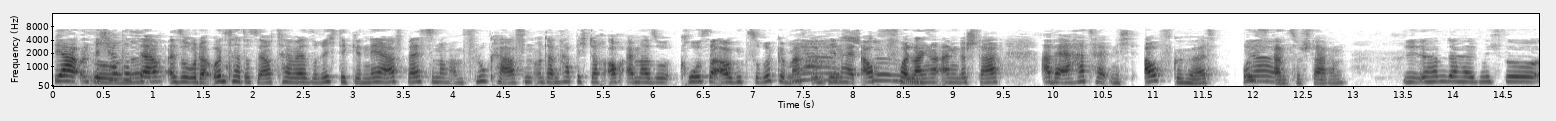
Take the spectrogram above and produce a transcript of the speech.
Ja, und So, ich hatte das ne? ja auch, also oder uns hat das ja auch teilweise richtig genervt, weißt du noch, am Flughafen und dann hab ich doch auch einmal so große Augen zurückgemacht Ja, und den halt auch voll lange angestarrt, aber er hat halt nicht aufgehört, uns Ja. anzustarren. Die haben da halt nicht so,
